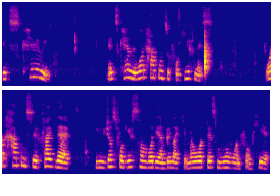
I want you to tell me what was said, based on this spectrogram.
it's scary. It's Kelly, What happened to forgiveness? What happened to the fact that you just forgive somebody and be like, you know what, let's move on from here?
